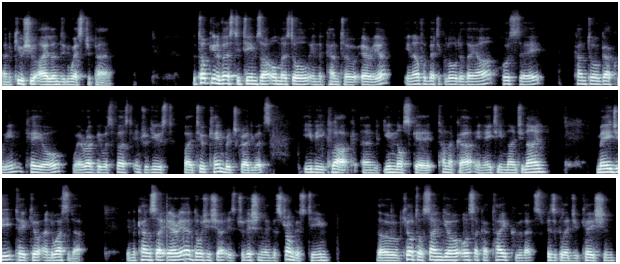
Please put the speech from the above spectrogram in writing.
and Kyushu Island in West Japan. The top university teams are almost all in the Kanto area. In alphabetical order, they are Hosei, Kanto Gakuin, Keio, where rugby was first introduced by two Cambridge graduates, E.B. Clark and Ginnosuke Tanaka in 1899, Meiji, Teikyo, and Waseda. In the Kansai area, Doshisha is traditionally the strongest team, though Kyoto Sangyo, Osaka Taiiku, that's physical education,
